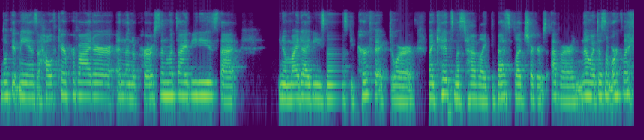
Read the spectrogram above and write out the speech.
look at me as a healthcare provider and then a person with diabetes that you know my diabetes must be perfect or my kids must have like the best blood sugars ever. And no it doesn't work like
